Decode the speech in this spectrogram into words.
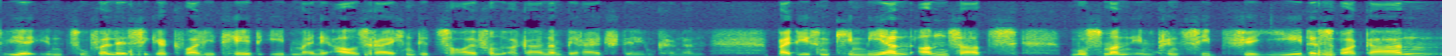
wir in zuverlässiger Qualität eben eine ausreichende Zahl von Organen bereitstellen können. Bei diesem chimären Ansatz muss man im Prinzip für jedes Organ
